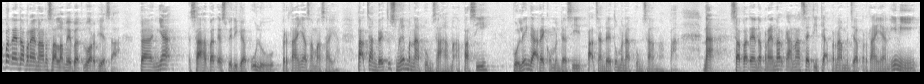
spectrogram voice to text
Sahabat entrepreneur, salam hebat luar biasa. Banyak sahabat SP30 bertanya sama saya, Pak Chandra itu sebenarnya menabung saham apa sih? Boleh nggak rekomendasi Pak Chandra itu menabung saham apa? Nah, sahabat entrepreneur, karena saya tidak pernah menjawab pertanyaan ini,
